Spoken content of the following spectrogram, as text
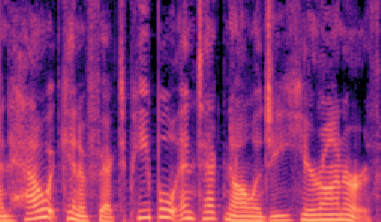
and how it can affect people and technology here on Earth.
